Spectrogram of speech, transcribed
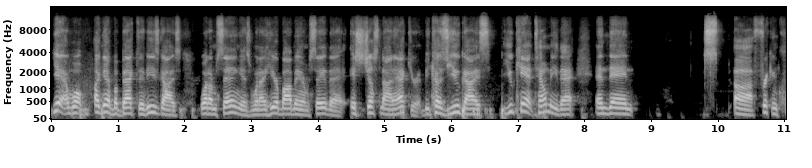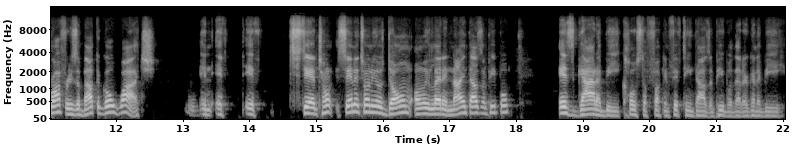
Yeah, well, again, but back to these guys, what I'm saying is when I hear Bob Arum say that, it's just not accurate because you guys, you can't tell me that. And then uh freaking Crawford is about to go watch. And if if San San Antonio's dome only let in 9,000 people, it's gotta be close to fucking 15,000 people that are gonna be,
